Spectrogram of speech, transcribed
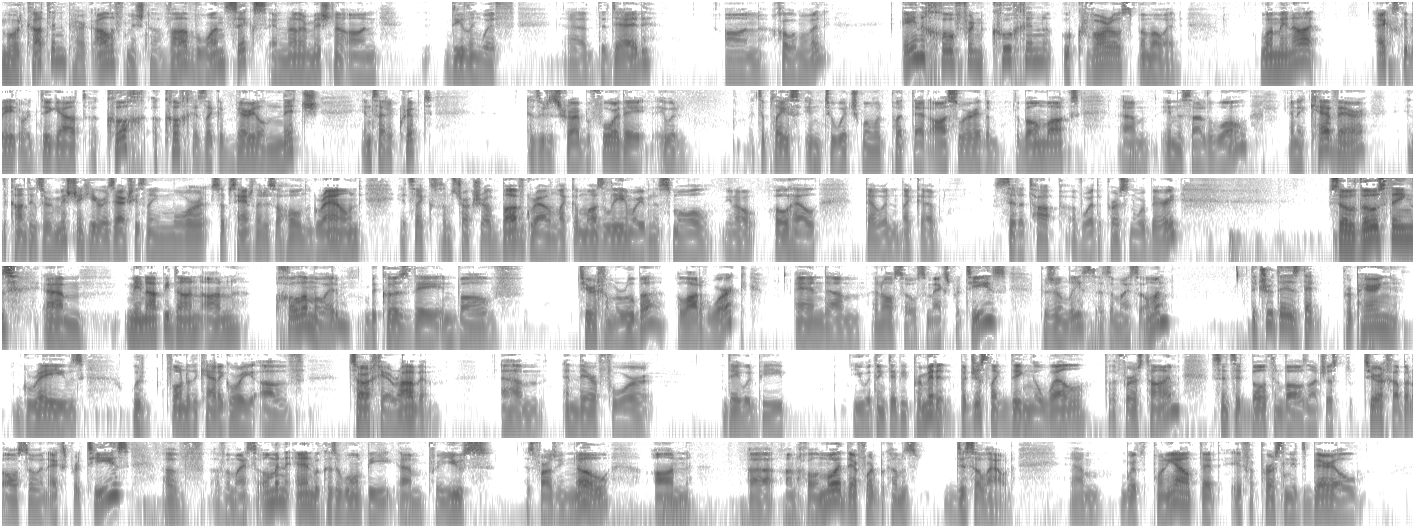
Moed Katan, Perak Aleph, Mishnah Vav 1 6, and another Mishnah on dealing with uh, the dead on Chol Ein chofren kuchen ukvaros b'moed. One may not excavate or dig out a kuch. A kuch is like a burial niche inside a crypt. As we described before, they it would it's a place into which one would put that ossuary, the, the bone box, um, in the side of the wall. And a kever, in the context of a Mishnah here, is actually something more substantial than just a hole in the ground. It's like some structure above ground, like a mausoleum or even a small, you know, ohel that would like a sit atop of where the person were buried. So those things um, may not be done on Chol HaMoed because they involve tircha maruba, a lot of work, and um, and also some expertise, presumably as a Maisa Oman. The truth is that preparing graves would fall into the category of tzarche rabim, um, and therefore they would be you would think they'd be permitted. But just like digging a well for the first time, since it both involves not just tircha but also an expertise of of a ma'isa omen, and because it won't be um, for use, as far as we know, on uh, on Chol therefore it becomes disallowed. Um, worth pointing out that if a person needs burial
